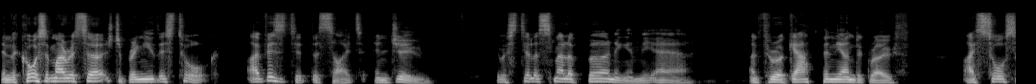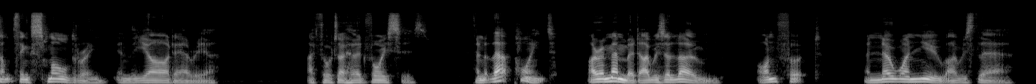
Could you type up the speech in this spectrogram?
In the course of my research to bring you this talk, I visited the site in June. There was still a smell of burning in the air, and through a gap in the undergrowth, I saw something smouldering in the yard area. I thought I heard voices, and at that point I remembered I was alone, on foot, and no one knew I was there.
